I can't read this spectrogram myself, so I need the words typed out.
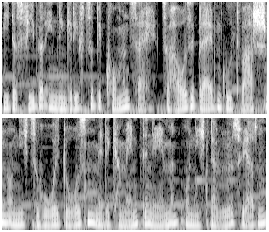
wie das Fieber in den Griff zu bekommen sei. Zu Hause bleiben, gut waschen und nicht zu hohe Dosen Medikamente nehmen und nicht nervös werden,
